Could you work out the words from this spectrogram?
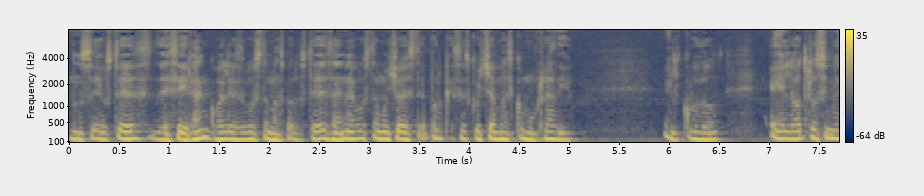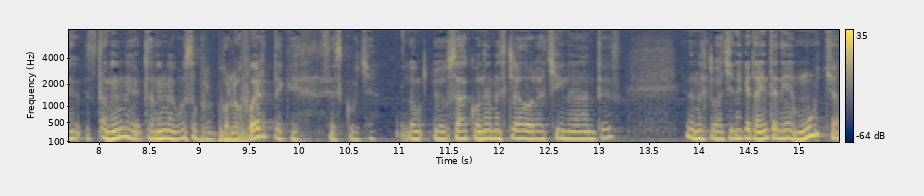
no sé, ustedes decidirán cuál les gusta más para ustedes. A mí me gusta mucho este porque se escucha más como radio, el Q2. El otro sí me, también, me, también me gusta por, lo fuerte que se escucha. Lo, usaba con una mezcladora china antes, una mezcladora china que también tenía mucha,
